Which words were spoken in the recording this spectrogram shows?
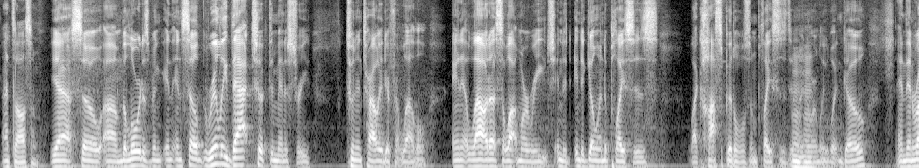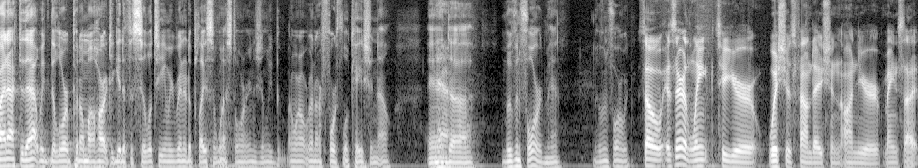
That's awesome. Yeah, so um, the Lord has been, and, and so really that took the ministry to an entirely different level, and it allowed us a lot more reach and to, and to go into places like hospitals and places that we normally wouldn't go. And then right after that, we, the Lord put on my heart to get a facility, and we rented a place in West Orange, and we've been, we're on our fourth location now, and Yeah. uh, moving forward, man, moving forward. So, is there a link to your Wishes Foundation on your main site?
